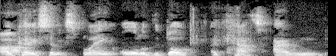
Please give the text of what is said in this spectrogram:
Uh, okay, so explain all of the dog, a cat, and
